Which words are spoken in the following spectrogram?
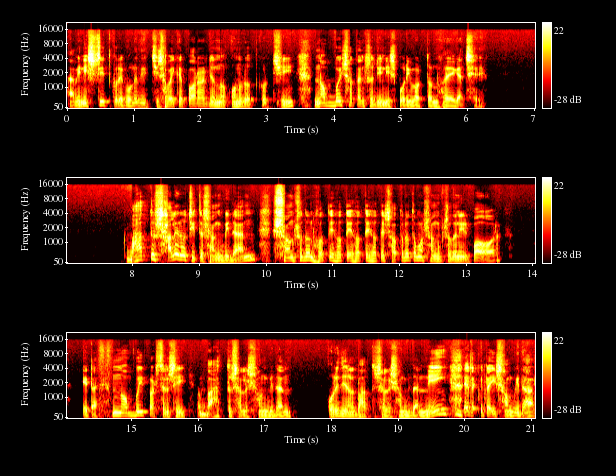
আমি নিশ্চিত করে বলে দিচ্ছি, সবাইকে পড়ার জন্য অনুরোধ করছি, নব্বই শতাংশ জিনিস পরিবর্তন হয়ে গেছে। বাহাত্তর সালে রচিত সংবিধান সংশোধন হতে হতে হতে হতে সতেরোতম সংশোধনীর পর এটা নব্বই পার্সেন্ট সেই বাহাত্তর সালের সংবিধান অরিজিনাল বাহাত্তর সালের সংবিধান নেই। এটা, এটাই সংবিধান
